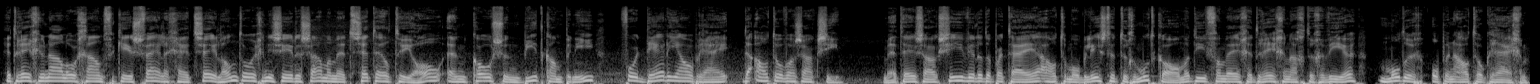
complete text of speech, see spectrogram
Het regionaal orgaan Verkeersveiligheid Zeeland organiseerde samen met ZLTO en Cozen Beat Company voor derde jaar op rij de autowasactie. Met deze actie willen de partijen automobilisten tegemoetkomen die vanwege het regenachtige weer modder op een auto krijgen.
